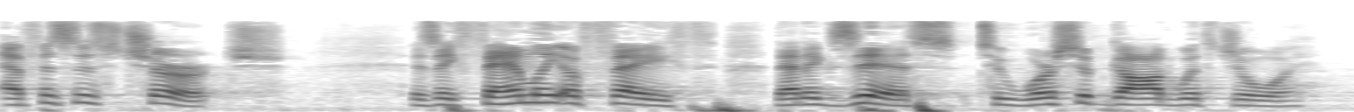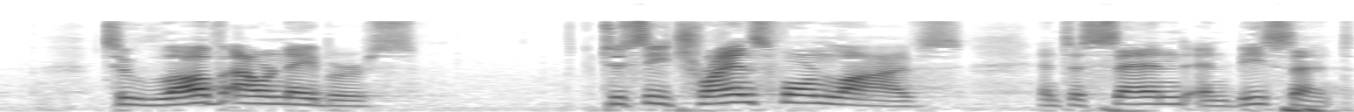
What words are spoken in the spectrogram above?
Ephesus Church is a family of faith that exists to worship God with joy, to love our neighbors, to see transformed lives, and to send and be sent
